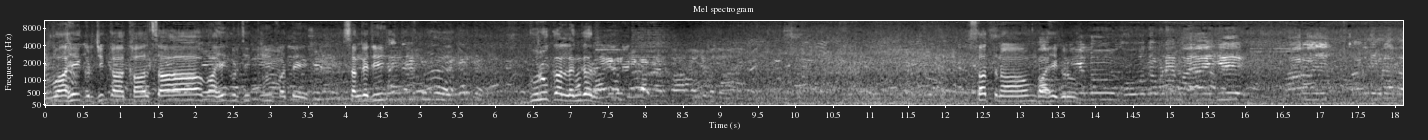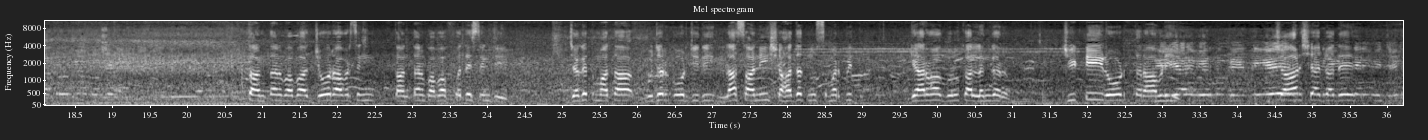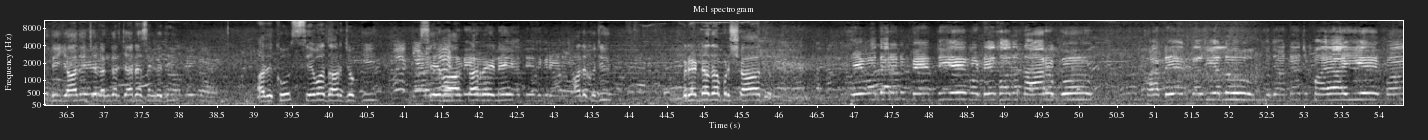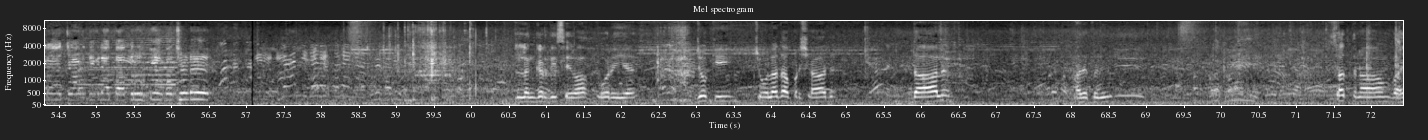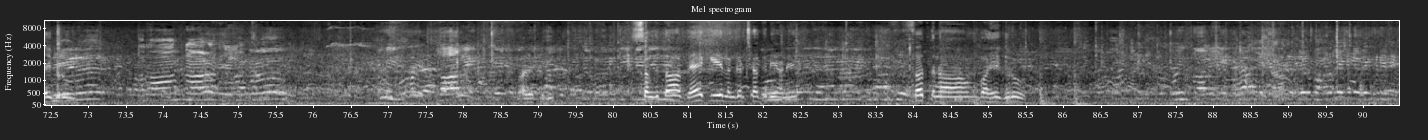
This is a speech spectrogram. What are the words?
ਵਾਹਿਗੁਰੂ ਜੀ ਕਾ ਖਾਲਸਾ, ਵਾਹਿਗੁਰੂ ਜੀ ਕੀ ਫਤਿਹ। ਸੰਗਤ ਜੀ, ਗੁਰੂ ਕਾ ਲੰਗਰ। ਸਤਨਾਮ ਵਾਹਿਗੁਰੂ। ਧੰਨ ਧੰਨ ਬਾਬਾ ਜੋਰਾਵਰ ਸਿੰਘ, ਧੰਨ ਧੰਨ ਬਾਬਾ ਫਤਿਹ ਸਿੰਘ ਜੀ। ਜਗਤ ਮਾਤਾ ਗੁਜਰ ਕੌਰ ਜੀ ਦੀ ਲਾਸਾਨੀ ਸ਼ਹਾਦਤ ਨੂੰ ਸਮਰਪਿਤ 11ਵਾਂ ਗੁਰੂ ਕਾ ਲੰਗਰ ਜੀਟੀ ਰੋਡ ਤਰਾਵੜੀ। ਚਾਰ ਸ਼ਹਿਜ਼ਾਦੇ ਦੀ ਯਾਦ ਵਿੱਚ ਲੰਗਰ ਚੱਲ ਰਿਹਾ ਸੰਗਤ ਜੀ। ਆ ਦੇਖੋ ਸੇਵਾਦਾਰ ਜੋ ਕਿ ਸੇਵਾ ਕਰ ਰਹੇ ਨੇ। ਆ ਦੇਖੋ ਜੀ ਬ੍ਰੈਡਾਂ ਦਾ ਪ੍ਰਸ਼ਾਦ। ਸੇਵਾਦਾਰਾਂ ਨੂੰ ਬੇਨਤੀ ਹੈ ਵੱਡੇ ਸਾਹਿਬ ਦਾ ਨਾਂ ਰੱਖੋ। ਸਾਡੇ ਅੰਕਲ ਜੀ ਵੱਲੋਂ ਖਜ਼ਾਨਿਆਂ ਚ ਪਾਇਆ ਆਈ ਏ ਮਹਾਰਾਜ ਚੜ੍ਹਦੀ ਕਲਾ ਤੰਦਰੁਸਤੀਆਂ ਬਖਸ਼ਣ। ਲੰਗਰ ਦੀ ਸੇਵਾ ਹੋ ਰਹੀ ਹੈ, ਜੋ ਕਿ ਚੋਲਾ ਦਾ ਪ੍ਰਸ਼ਾਦ, ਦਾਲ ਆ ਦੇਖੋ ਜੀ। ਸਤਨਾਮ ਵਾਹਿਗੁਰੂ। ਵੀਰ ਆਰਾਮ ਨਾਲ ਸੇਵਾ ਕਰੋ ਖਾਲ ਆ ਦੇਖੋ ਜੀ। ਸੰਗਤਾਂ ਬਹਿ ਕੇ ਲੰਗਰ ਛਕ ਰਹੀਆਂ ਨੇ ਸਤਨਾਮ ਵਾਹਿਗੁਰੂ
